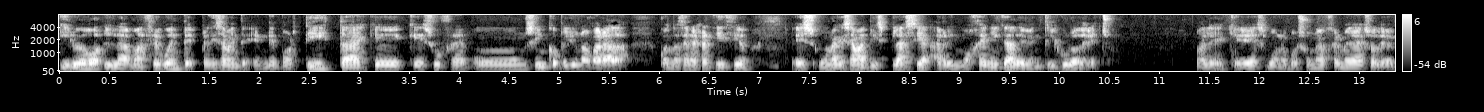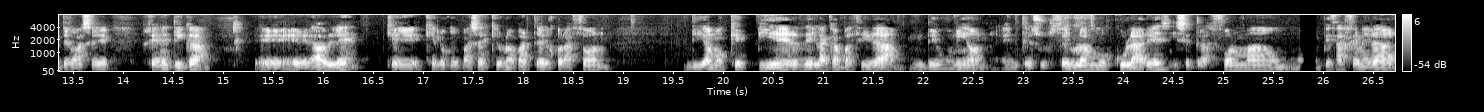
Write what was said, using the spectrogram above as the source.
luego la más frecuente, precisamente en deportistas que, sufren un síncope y una parada cuando hacen ejercicio, es una que se llama displasia arritmogénica de ventrículo derecho. ¿Vale? Que es, bueno, pues una enfermedad eso de, base genética, eh, heredable, que, que, lo que pasa es que una parte del corazón digamos que pierde la capacidad de unión entre sus células musculares y se transforma, empieza a generar,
